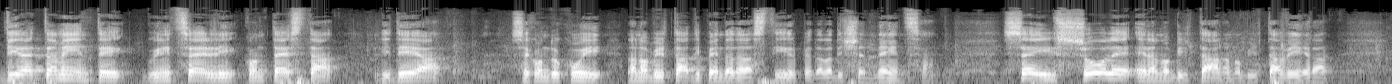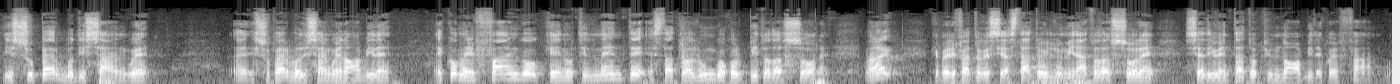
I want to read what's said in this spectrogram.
direttamente Guinizelli contesta l'idea secondo cui la nobiltà dipenda dalla stirpe, dalla discendenza. Se il sole è la nobiltà, la nobiltà vera, il superbo di sangue, eh, il superbo di sangue nobile, è come il fango che inutilmente è stato a lungo colpito dal sole. Ma non è che per il fatto che sia stato illuminato dal sole sia diventato più nobile quel fango.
